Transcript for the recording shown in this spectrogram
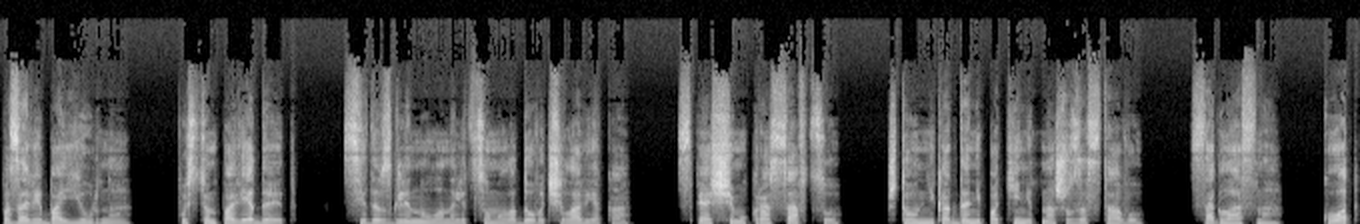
Позови Баюрна. Пусть он поведает». Сида взглянула на лицо молодого человека. «Спящему красавцу, что он никогда не покинет нашу заставу». «Согласна. Кот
